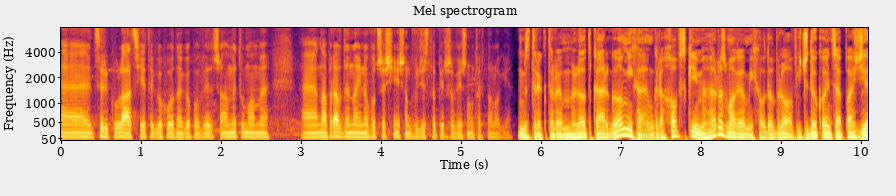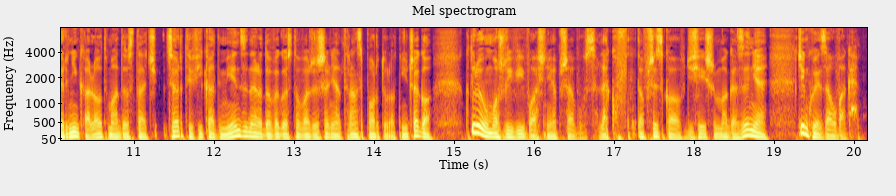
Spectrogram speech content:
e, cyrkulację tego chłodnego powietrza. A my tu mamy e, naprawdę najnowocześniejszą XXI-wieczną technologię. Z dyrektorem LOT Cargo Michałem Grachowskim rozmawiał Michał Dobrowicz. Do końca października LOT ma dostać certyfikat Międzynarodowego Stowarzyszenia Transportu Lotniczego, który umożliwi właśnie przewóz leków. To wszystko w dzisiejszym magazynie. Dziękuję za uwagę.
